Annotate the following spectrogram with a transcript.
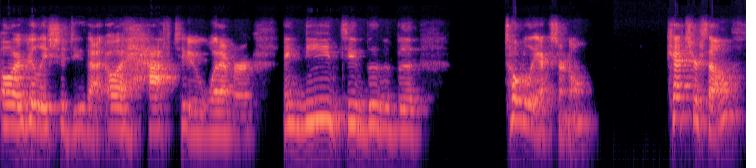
Oh, I really should do that. Oh, I have to, whatever. I need to, blah, blah, blah. totally external. Catch yourself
